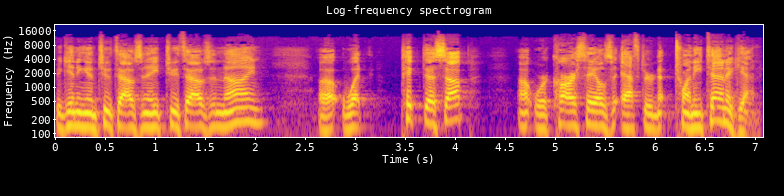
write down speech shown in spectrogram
beginning in 2008, 2009, uh, what picked us up uh, were car sales after 2010 again.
